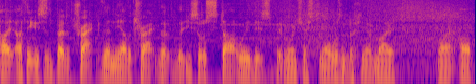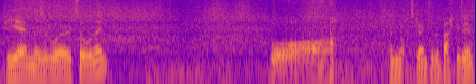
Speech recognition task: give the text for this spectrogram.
I, I, think this is a better track than the other track that, that you sort of start with. It's a bit more interesting. I wasn't looking at my my RPM as it were at all then. Oh, and not going to go into the back of him.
